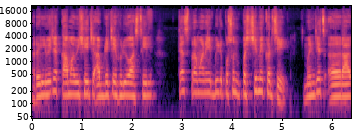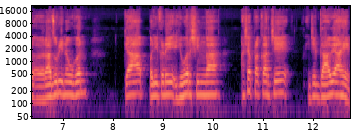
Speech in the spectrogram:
रेल्वेच्या कामाविषयीचे अपडेटचे व्हिडिओ असतील त्याचप्रमाणे बीडपासून पश्चिमेकडचे म्हणजेच रा राजुरी नवगण त्या पलीकडे हिवरशिंगा अशा प्रकारचे जे गावे आहेत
